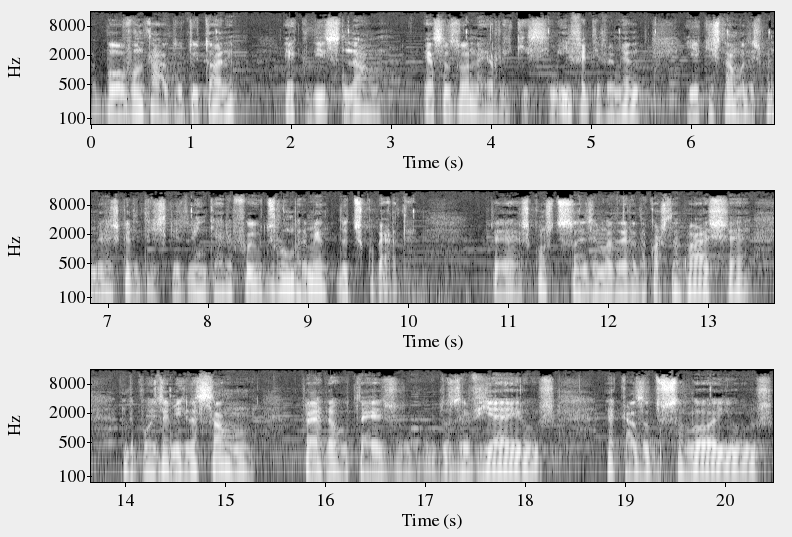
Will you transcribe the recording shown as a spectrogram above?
a boa vontade do Teutónio é que disse não, essa zona é riquíssima. E, efetivamente, e aqui está uma das primeiras características do inquérito, foi o deslumbramento da descoberta. As construções em madeira da Costa Baixa, depois a migração para o Tejo dos Avieiros, a Casa dos Saloios,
